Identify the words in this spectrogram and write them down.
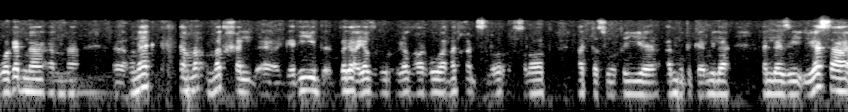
وجدنا أن هناك مدخل جديد بدأ يظهر يظهر هو مدخل الاتصالات التسويقيه المتكاملة الذي يسعى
